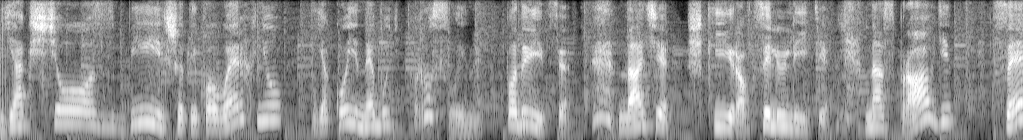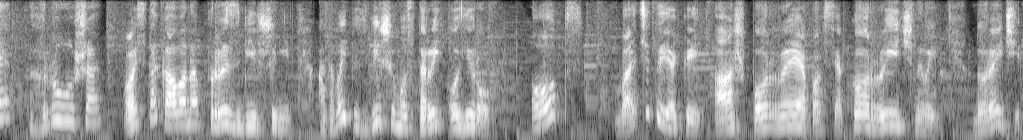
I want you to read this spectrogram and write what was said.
якщо збільшити поверхню якої-небудь рослини? Подивіться, наче шкіра в целюліті. Насправді це груша. Ось така вона при збільшенні. А давайте збільшимо старий огірок. Опс! Бачите, який? Аж порепався, коричневий. До речі,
